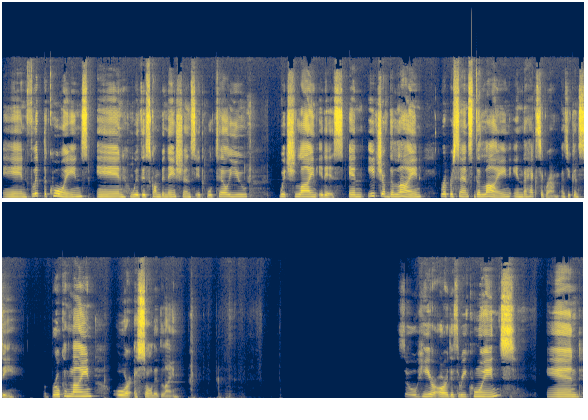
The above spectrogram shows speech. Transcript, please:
and flip the coins and with these combinations it will tell you which line it is. And each of the line represents the line in the hexagram as you can see. A broken line or a solid line. So here are the three coins and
